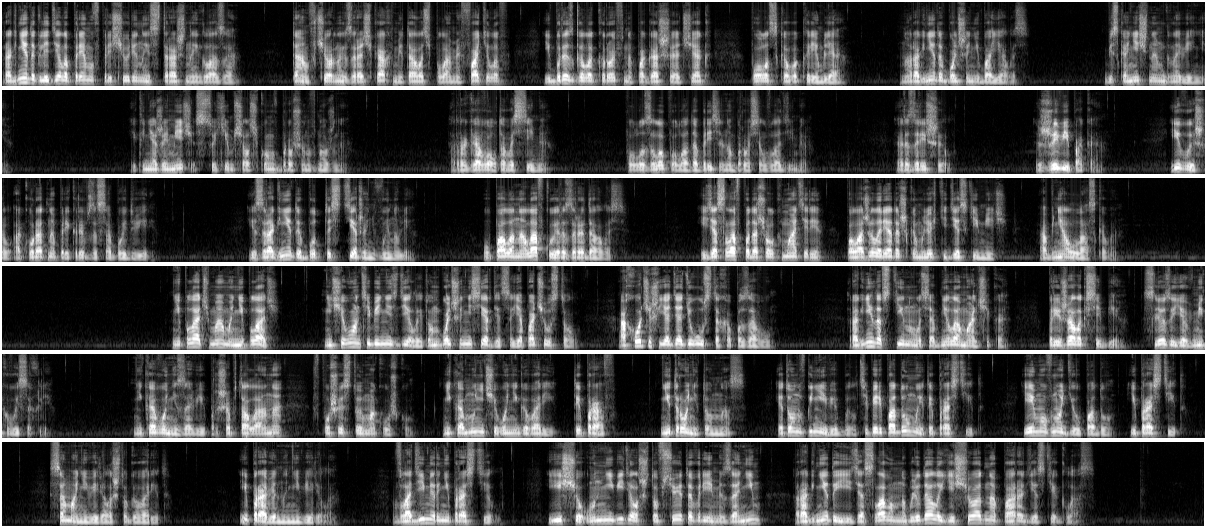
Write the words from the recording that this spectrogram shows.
Рогнеда глядела прямо в прищуренные страшные глаза. Там, в черных зрачках, металось пламя факелов и брызгала кровь на погасший очаг Полоцкого Кремля. Но Рогнеда больше не боялась. Бесконечное мгновение. И княжий меч с сухим щелчком вброшен в ножны. Роговолтово семя. Полузло, полуодобрительно бросил Владимир. Разрешил. Живи пока. И вышел, аккуратно прикрыв за собой дверь. Из Рогнеды будто стержень вынули. Упала на лавку и разрыдалась. Изяслав подошел к матери, положил рядышком легкий детский меч, обнял ласково. «Не плачь, мама, не плачь. Ничего он тебе не сделает, он больше не сердится, я почувствовал. А хочешь, я дядю Устаха позову?» Рогнеда вскинулась, обняла мальчика, прижала к себе. Слезы ее вмиг высохли. «Никого не зови», – прошептала она в пушистую макушку. «Никому ничего не говори. Ты прав. Не тронет он нас. Это он в гневе был. Теперь подумает и простит. Я ему в ноги упаду. И простит». Сама не верила, что говорит. И правильно не верила. Владимир не простил. И еще он не видел, что все это время за ним, Рогнедой и Изяславом наблюдала еще одна пара детских глаз.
